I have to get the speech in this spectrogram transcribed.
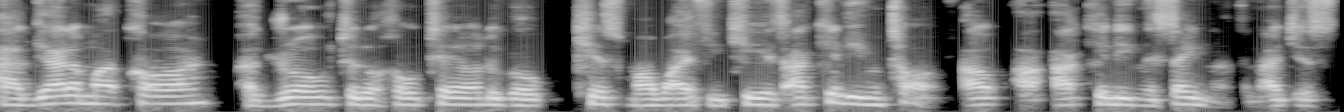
I got in my car. I drove to the hotel to go kiss my wife and kids. I couldn't even talk. I, I, I couldn't even say nothing. I just,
